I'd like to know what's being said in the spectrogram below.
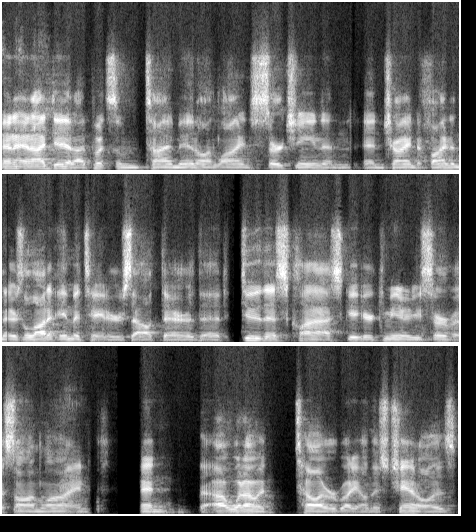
And and I did. I put some time in online searching and and trying to find. And there's a lot of imitators out there that do this class, get your community service online. And uh, what I would tell everybody on this channel is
